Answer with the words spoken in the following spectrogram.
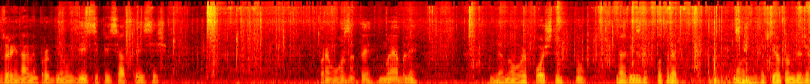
з оригінальним пробігом 250 тисяч. Перевозити меблі для нової почти, ну, для різних потреб можна такі автомобілі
